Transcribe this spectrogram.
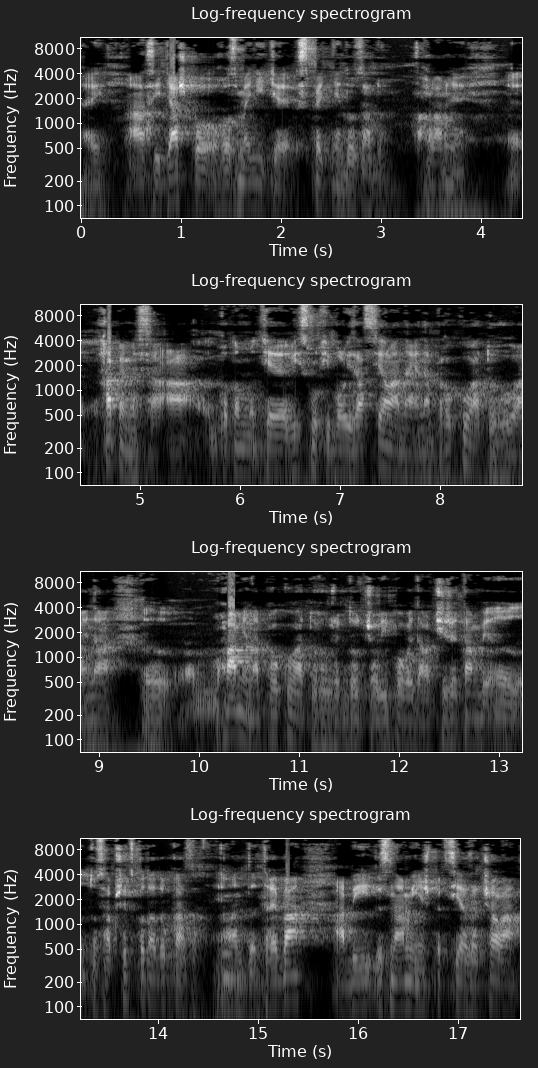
Hej. A asi ťažko ho zmeníte spätne dozadu. Hlavne E, chápeme sa a potom tie výsluchy boli zasielané aj na prokuratúru, aj na, e, hlavne na prokuratúru, že kto čo vypovedal. Čiže tam e, to sa všetko dá dokázať. Len treba, aby s nami inšpekcia začala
